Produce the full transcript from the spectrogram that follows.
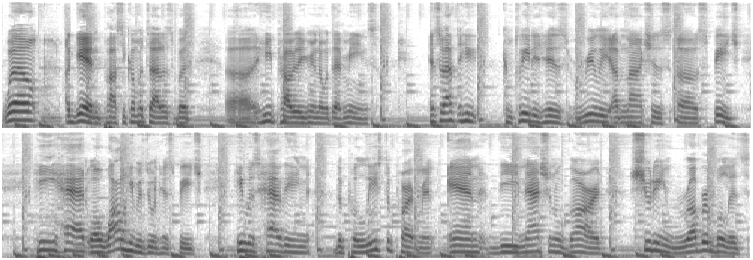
Well, again, posse comitatus, but uh, he probably doesn't even know what that means. And so after he completed his really obnoxious uh, speech, he had, well, while he was doing his speech, he was having the police department and the National Guard shooting rubber bullets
